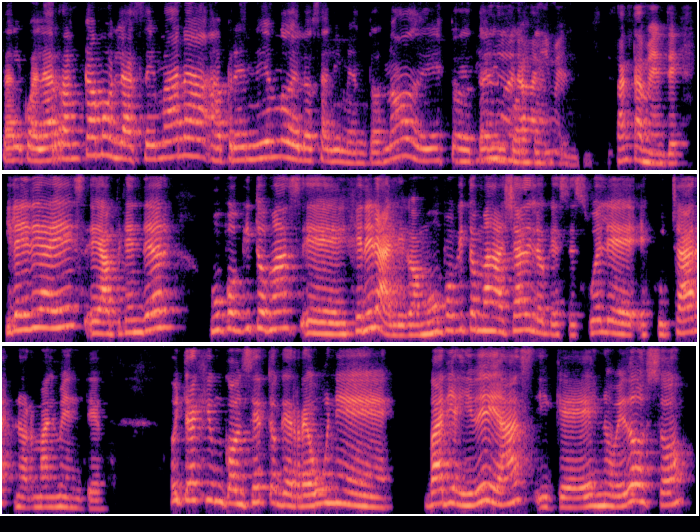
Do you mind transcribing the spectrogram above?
Tal cual, arrancamos la semana aprendiendo de los alimentos, ¿no? De esto de tan importante. De los alimentos, exactamente. Y la idea es eh, aprender un poquito más eh, en general, digamos, un poquito más allá de lo que se suele escuchar normalmente. Hoy traje un concepto que reúne varias ideas y que es novedoso.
